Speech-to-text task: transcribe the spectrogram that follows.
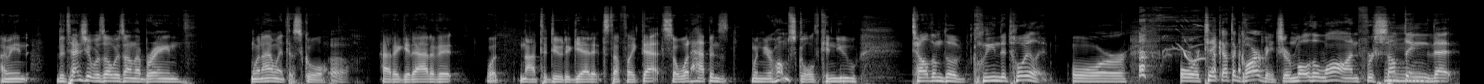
I mean, detention was always on the brain when I went to school. How to get out of it, what not to do to get it, stuff like that. So, what happens when you're homeschooled? Can you tell them to clean the toilet or or take out the garbage or mow the lawn for something hmm. that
